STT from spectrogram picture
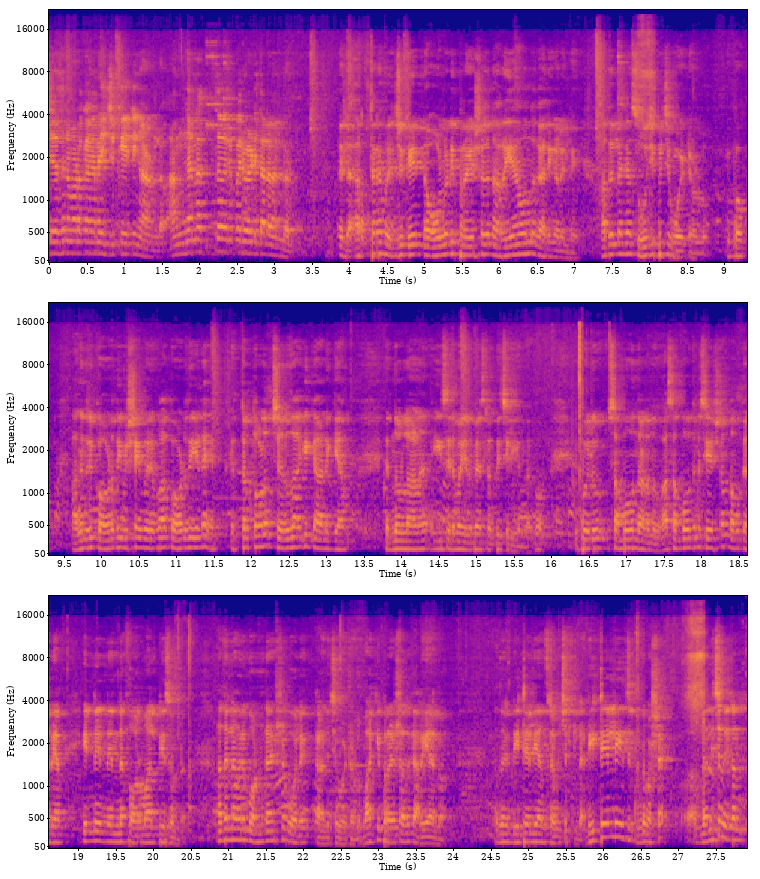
ചില സിനിമകളൊക്കെ അങ്ങനെ എഡ്യൂക്കേറ്റിംഗ് ആണല്ലോ. അങ്ങനത്തെ ഒരു പരിപാടി തലവനിലുണ്ട്? ഇല്ല അത്തരം എഡ്യൂക്കേറ്റ് ഓൾറെഡി പ്രേക്ഷകന് അറിയാവുന്ന കാര്യങ്ങളില്ലേ അതെല്ലാം ഞാൻ സൂചിപ്പിച്ചു പോയിട്ടേ ഉള്ളൂ. ഇപ്പോൾ അങ്ങനെ ഒരു കോടതി വിഷയം വരുമ്പോൾ ആ കോടതിയുടെ എത്രത്തോളം ചെറുതാക്കി കാണിക്കാം എന്നുള്ളതാണ് ഈ സിനിമ ഇതുവരെ ശ്രദ്ധിച്ചിരിക്കുന്നത്. അപ്പോൾ ഇപ്പോൾ ഒരു സംഭവം നടന്നു. ആ സംഭവത്തിന് ശേഷം നമുക്കറിയാം ഇന്ന ഇന്ന ഇന്ന ഫോർമാലിറ്റീസ് ഉണ്ട്. അതെല്ലാം ഒരു മൊണ്ടാഷ് പോലെ കാണിച്ചു പോയിട്ടുള്ളൂ. ബാക്കി പ്രേക്ഷകർക്ക് അറിയാമല്ലോ അത് ഡീറ്റെയിൽ ചെയ്യാൻ ശ്രമിച്ചിട്ടില്ല. ഡീറ്റെയിൽ ചെയ്തിട്ടുണ്ട് പക്ഷെ വലിച്ചു നീട്ടാൻ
